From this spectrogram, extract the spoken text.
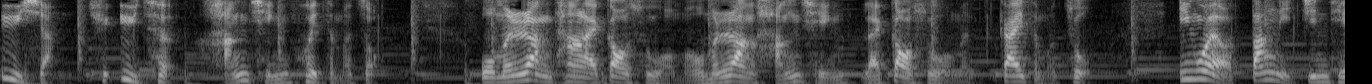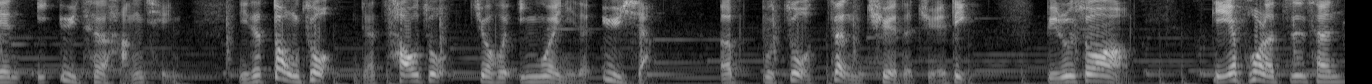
预想、去预测行情会怎么走，我们让它来告诉我们，我们让行情来告诉我们该怎么做。因为哦，当你今天一预测行情，你的动作、你的操作就会因为你的预想而不做正确的决定。比如说哦。跌破了支撑，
